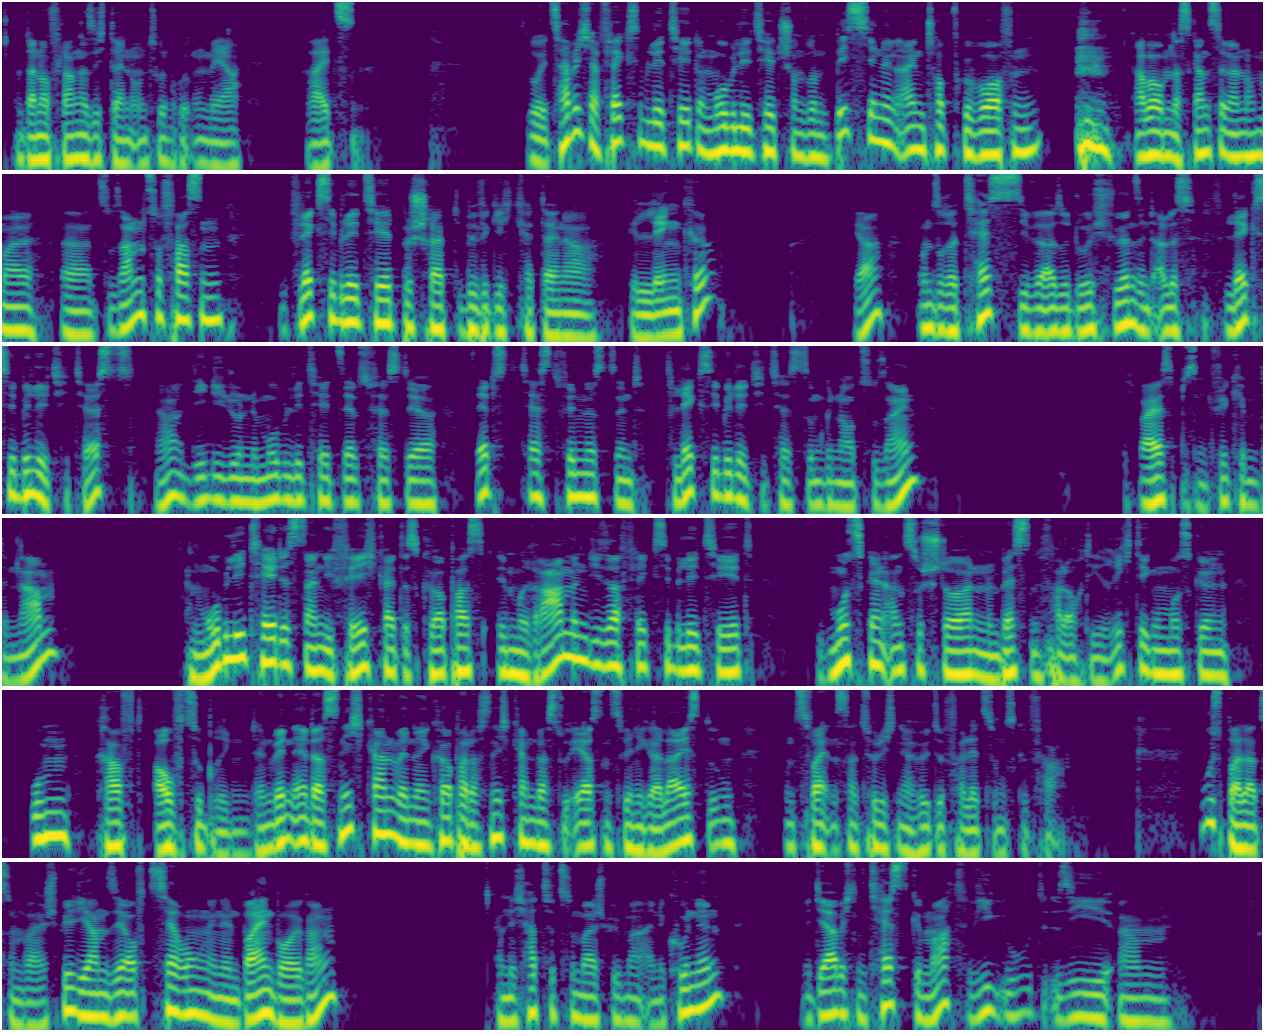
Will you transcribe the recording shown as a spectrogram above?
und dann auf lange Sicht deinen unteren Rücken mehr reizen. So, jetzt habe ich ja Flexibilität und Mobilität schon so ein bisschen in einen Topf geworfen. Aber um das Ganze dann nochmal äh, zusammenzufassen, die Flexibilität beschreibt die Beweglichkeit deiner Gelenke. Ja, unsere Tests, die wir also durchführen, sind alles Flexibility-Tests. Ja, die, die du in der Mobilität selbstfest der Selbsttest findest, sind Flexibility-Tests, um genau zu sein. Ich weiß, bisschen tricky mit dem Namen. Mobilität ist dann die Fähigkeit des Körpers, im Rahmen dieser Flexibilität die Muskeln anzusteuern, im besten Fall auch die richtigen Muskeln um Kraft aufzubringen. Denn wenn er das nicht kann, wenn dein Körper das nicht kann, hast du erstens weniger Leistung und zweitens natürlich eine erhöhte Verletzungsgefahr. Fußballer zum Beispiel, die haben sehr oft Zerrungen in den Beinbeugern. Und ich hatte zum Beispiel mal eine Kundin, mit der habe ich einen Test gemacht, wie gut sie ähm,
